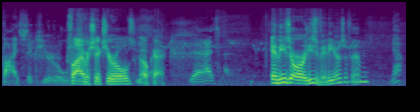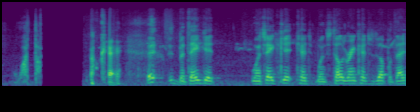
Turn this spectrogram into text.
five, six year olds. Five or six year olds? Yeah. Okay. Yeah, that's, And these are, are these videos of them? yeah. What the? F- okay. It, but they get, once they get, catch, once Telegram catches up with that,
